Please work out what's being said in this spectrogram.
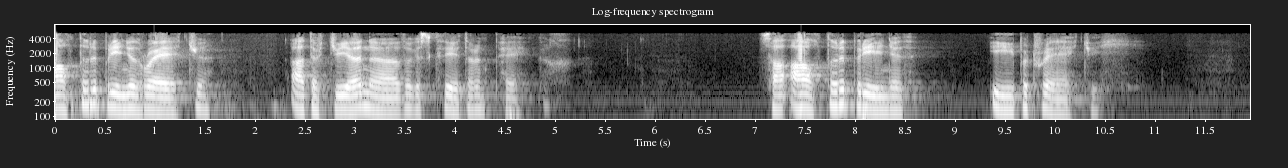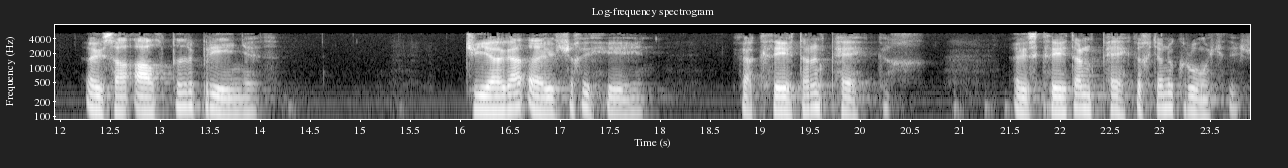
altar y brynydd reitio, a dyr dia nef agos credar yn pec sa altar y brynedd i betreitych. Yw sa altar y brynedd. Diag a eilsych y hen, ga cthedar yn pegach. Ys cthedar yn pegach dan y grwnnllys.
